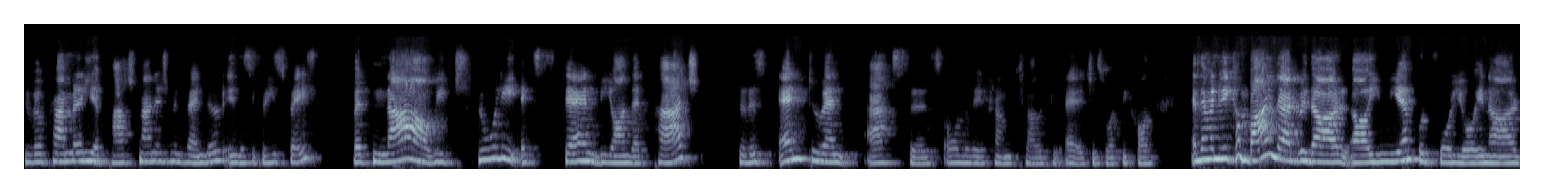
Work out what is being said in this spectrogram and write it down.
we were primarily a patch management vendor in the security space, but now we truly extend beyond that patch to this end-to-end access all the way from cloud to edge is what we call. And then when we combine that with our uh, UEM portfolio in our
